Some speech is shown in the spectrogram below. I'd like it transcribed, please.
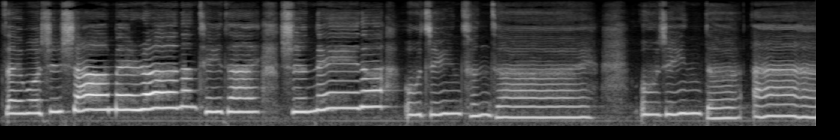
在我心上，没人能替代，是你的无尽存在，无尽的爱。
